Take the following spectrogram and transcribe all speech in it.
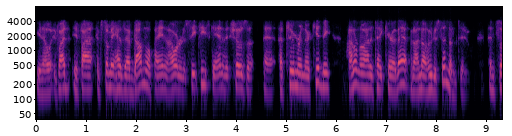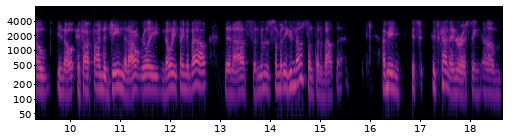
you know, if I if I if somebody has abdominal pain and I ordered a CT scan and it shows a, a, a tumor in their kidney, I don't know how to take care of that, but I know who to send them to. And so, you know, if I find a gene that I don't really know anything about, then I send them to somebody who knows something about that. I mean, it's it's kind of interesting. Um,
